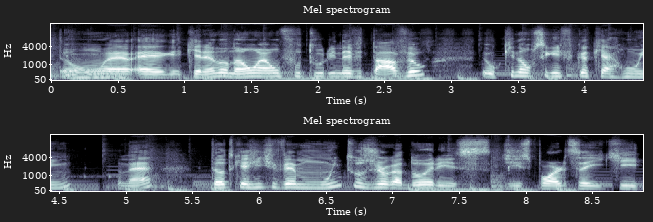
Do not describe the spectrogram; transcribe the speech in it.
então, é, é, querendo ou não, é um futuro inevitável, o que não significa que é ruim, né? Tanto que a gente vê muitos jogadores de esportes aí que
